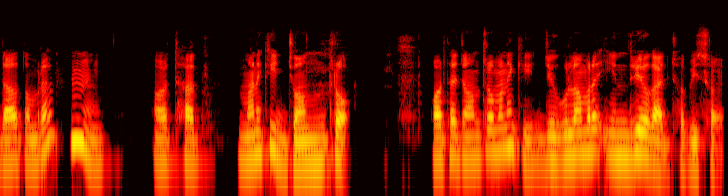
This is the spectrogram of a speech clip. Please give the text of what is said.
দাও তোমরা, হুম, অর্থাৎ মানে কি যন্ত্র। অর্থাৎ যন্ত্র মানে কি? যেগুলো আমরা ইন্দ্রিয় গ্রাহ্য বিষয়।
